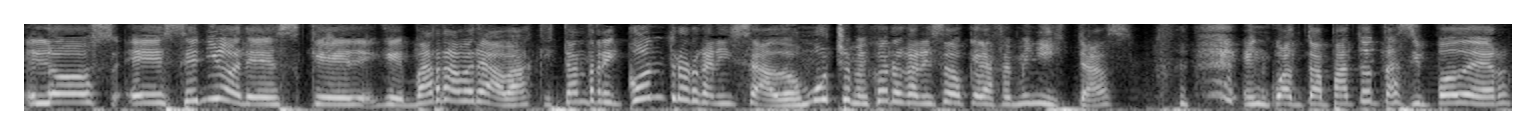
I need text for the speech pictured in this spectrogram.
los eh, señores que, que barra bravas, que están recontra organizados, mucho mejor organizados que las feministas, en cuanto a patotas y poder,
